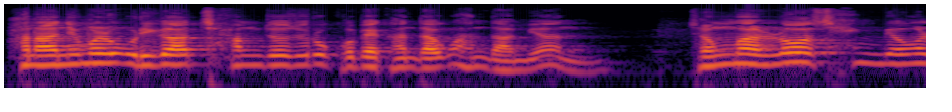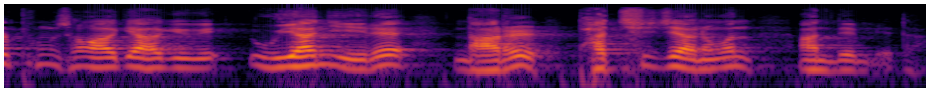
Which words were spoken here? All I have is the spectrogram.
하나님을 우리가 창조주로 고백한다고 한다면 정말로 생명을 풍성하게 하기 위한 일에 나를 바치지 않으면 안 됩니다.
